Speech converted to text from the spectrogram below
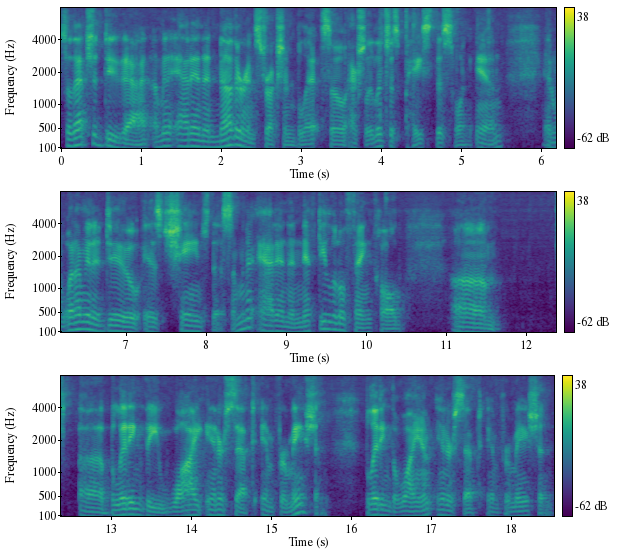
So that should do that. I'm going to add in another instruction blit. So actually, let's just paste this one in. And what I'm going to do is change this. I'm going to add in a nifty little thing called um, uh, blitting the y-intercept information. Blitting the y-intercept information.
